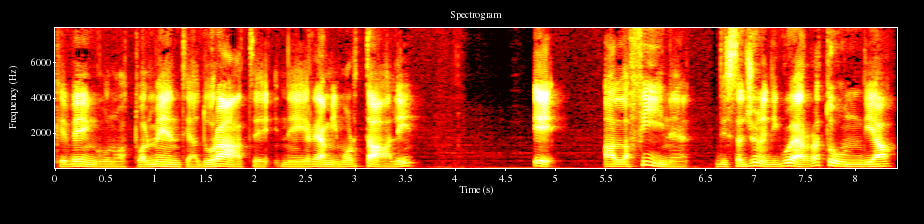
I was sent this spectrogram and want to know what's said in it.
che vengono attualmente adorate nei reami mortali e alla fine di stagione di guerra tondia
